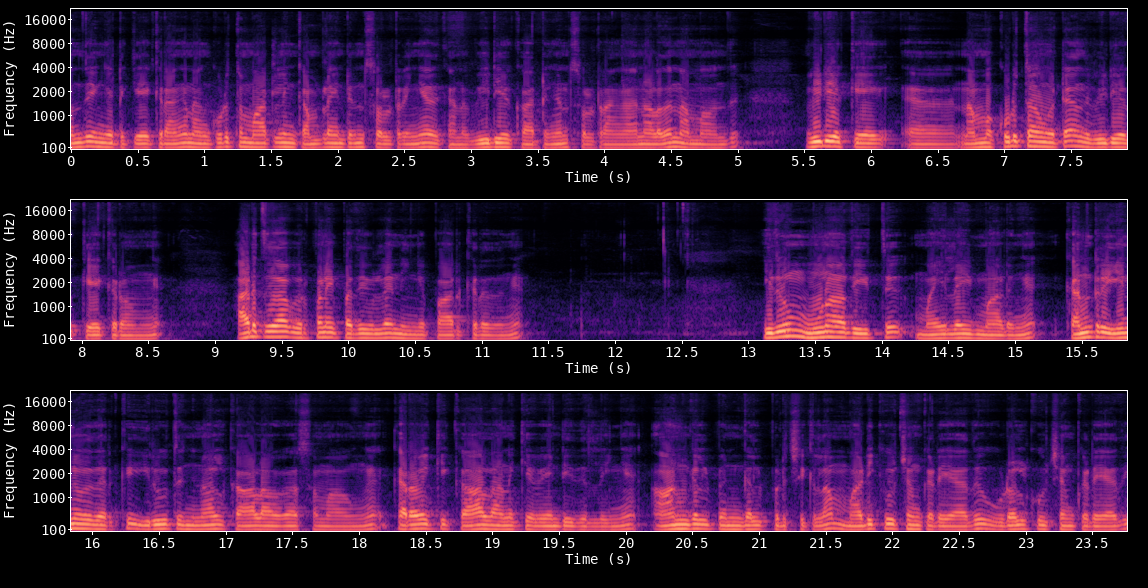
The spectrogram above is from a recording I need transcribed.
வந்து எங்கிட்ட கேட்குறாங்க நாங்கள் கொடுத்த மாட்டிலையும் கம்ப்ளைண்ட்டுன்னு சொல்கிறீங்க அதுக்கான வீடியோ காட்டுங்கன்னு சொல்கிறாங்க அதனால தான் நம்ம வந்து வீடியோ கே நம்ம கொடுத்தவங்ககிட்ட அந்த வீடியோ கேட்குறவங்க அடுத்ததாக விற்பனை பதிவில் நீங்கள் பார்க்குறதுங்க. இதுவும் மூணாவது ஈத்து மயிலை மாடுங்க. கன்று ஈனுவதற்கு இருபத்தஞ்சி நாள் கால அவகாசம் ஆகுங்க கறவைக்கு கால் அணைக்க வேண்டியது இல்லைங்க ஆண்கள் பெண்கள் பிடிச்சிக்கலாம் மடிக்கூச்சம் கிடையாது. உடல் கூச்சம் கிடையாது.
